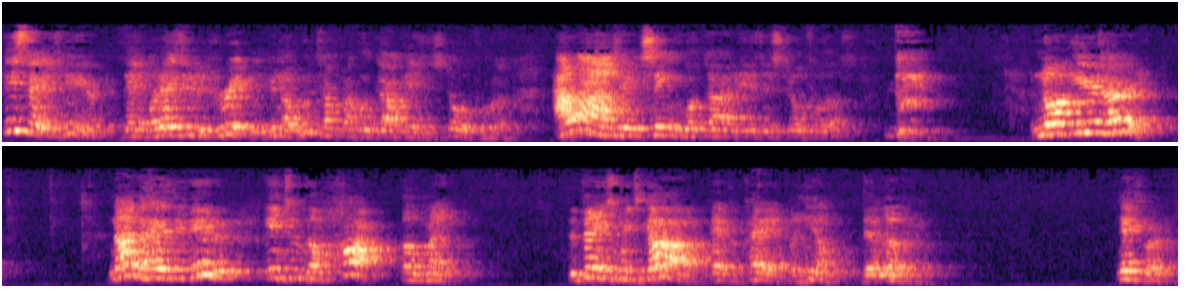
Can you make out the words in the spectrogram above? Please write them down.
He says here that, but as it is written, you know, we talk about what God has in store for us. Our eyes ain't seen what God has in store for us. Nor ears heard it. Neither has it entered into the heart of man. The things which God had prepared for him that love him. Next verse.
